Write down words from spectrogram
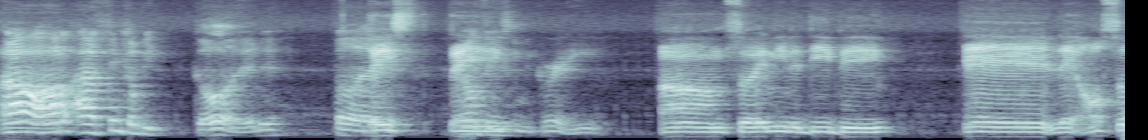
Oh, I, I think he'll be good, but They, I don't think he's they, gonna be great. um, so they need a DB. And they also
